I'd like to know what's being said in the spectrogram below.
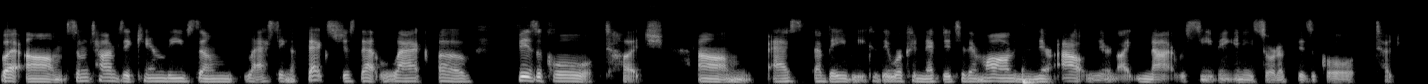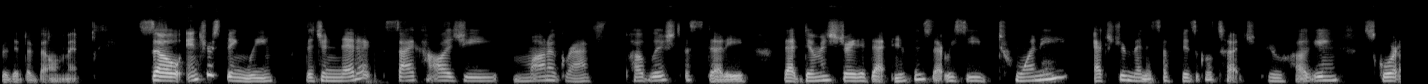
but um, sometimes it can leave some lasting effects, just that lack of physical touch um, as a baby because they were connected to their mom and they're out and they're like not receiving any sort of physical touch for their development. So, interestingly, the genetic psychology monographs published a study that demonstrated that infants that received 20 extra minutes of physical touch through hugging scored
